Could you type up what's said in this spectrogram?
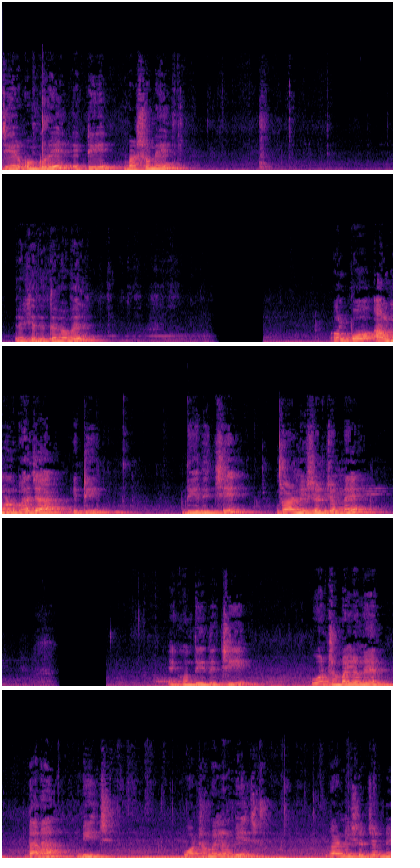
যে এরকম করে একটি বাসনে রেখে দিতে হবে। অল্প আলমন্ড ভাজা এটি দিয়ে দিচ্ছি গার্নিশের জন্যে। এখন দিয়ে দিচ্ছি ওয়াটারমেলনের দানা, বীজ ওয়াটারমেলন বীজ গার্নিশের জন্যে।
